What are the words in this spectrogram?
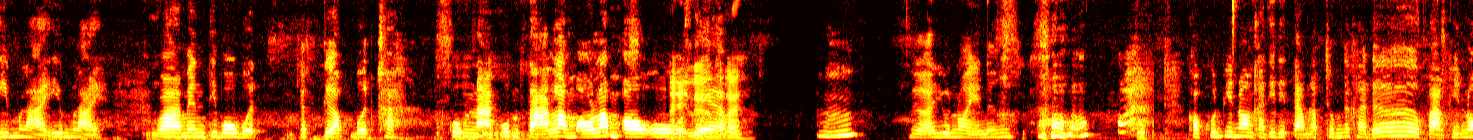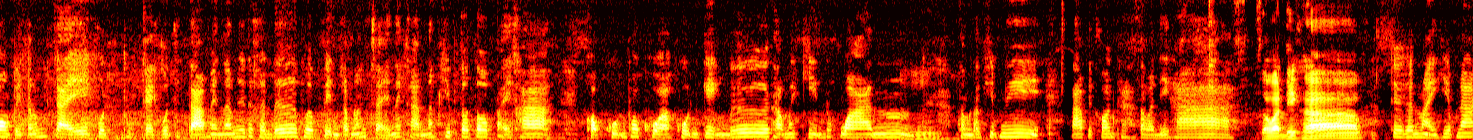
อิ่มหลายอิ่มหลาย ว่าเมนติโบเบิดจะเกือบเบิดค่ะก้มหน้าก้มตาล่ำเอาล่ำเอาโอ้ไหนเหลือเท่าไหร่ หืมเหลืออยู่หน่อยนึง ขอบคุณพี่น้องค่ะที่ติดตามรับชมด้วยค่ะเด้อ ฝากพี่น้องเป็นกำลังใจ กดถูกใจกดติดตามให้น้ำด้วยค่ะเด้อ เพื่อเป็นกำลังใจในการนำคลิปต่อๆไปค่ะ ขอบคุณพ่อครัวคนเก่งเด้อทำให้กินทุกวันอืมสำหรับคลิปนี้ลาไปก่อนค่ะ สวัสดีค่ะ สวัสดีครับ เจอกันใหม่คลิปหน้า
